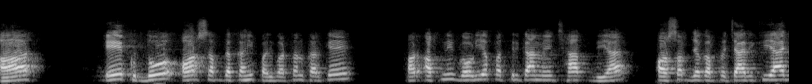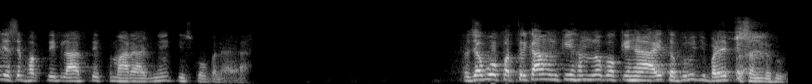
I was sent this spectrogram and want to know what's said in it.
और एक, दो और शब्द कहीं परिवर्तन करके और अपनी गौड़ीय पत्रिका में छाप दिया और सब जगह प्रचार किया, जैसे भक्ति विलास तीर्थ महाराज ने इसको बनाया। है तो जब वो पत्रिका उनकी हम लोगों के यहाँ आई तो गुरु जी बड़े प्रसन्न हुए।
